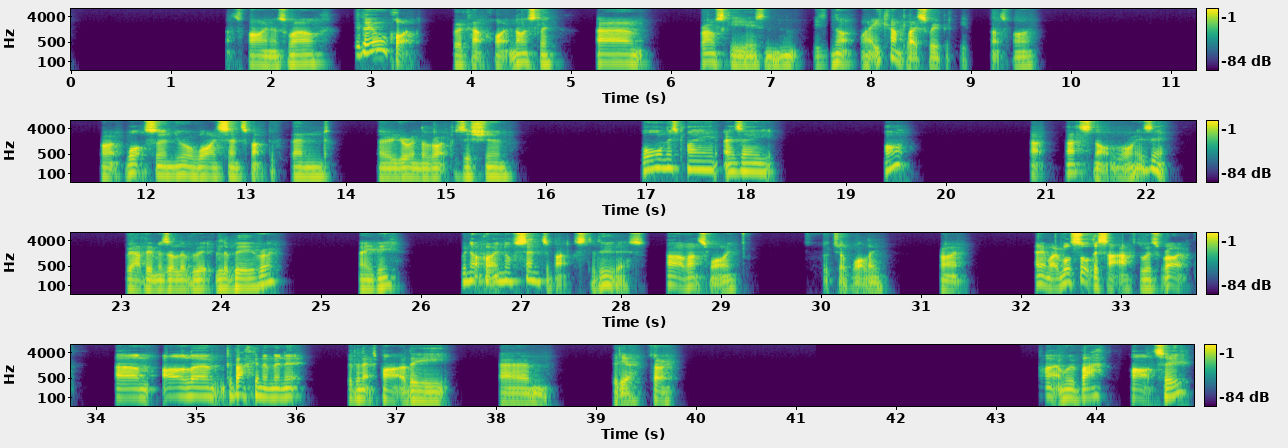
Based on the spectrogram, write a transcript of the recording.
That's fine as well. They all quite work out quite nicely. Um, Browski is he's not well, he can play sweeper keeper. That's fine. Right, Watson, you're a wide centre back defend, so you're in the right position. Vaughan is playing as a what? That, that's not right, is it? We have him as a libero, maybe. We've not got enough centre backs to do this. Oh, that's why. Such a wally. Right. Anyway, we'll sort this out afterwards. Right. Um, I'll um, be back in a minute for the next part of the um, video. Sorry. Right, and we're back, part two.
